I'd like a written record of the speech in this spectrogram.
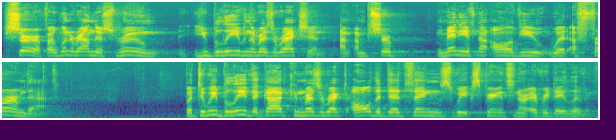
Sure, if I went around this room, you believe in the resurrection. I'm, I'm sure many, if not all of you, would affirm that. But do we believe that God can resurrect all the dead things we experience in our everyday living?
